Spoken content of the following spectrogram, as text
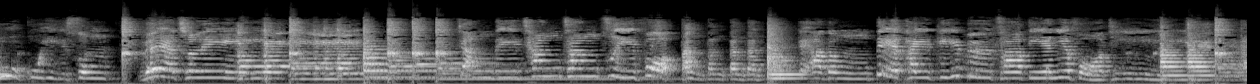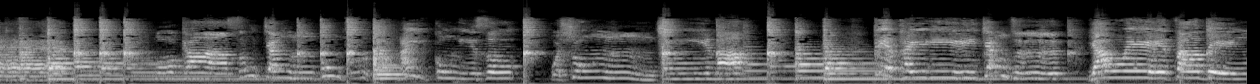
我归送万出来。将的长长嘴佛，噔噔噔噔，感动得太给不差点你佛天。我看宋江公子来攻一手，我胸前那得太将军要为扎定。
